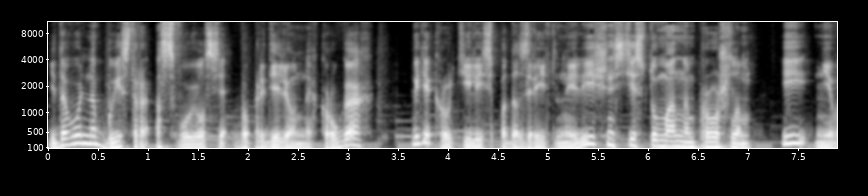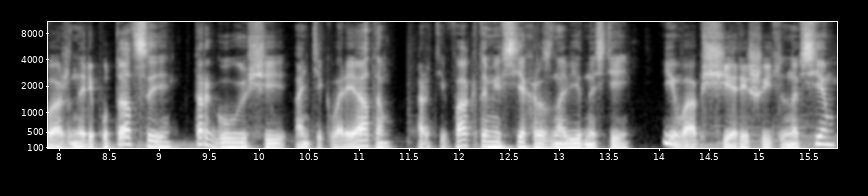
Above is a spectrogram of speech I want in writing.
и довольно быстро освоился в определенных кругах, где крутились подозрительные личности с туманным прошлым и неважной репутацией, торгующие антиквариатом, артефактами всех разновидностей и вообще решительно всем,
